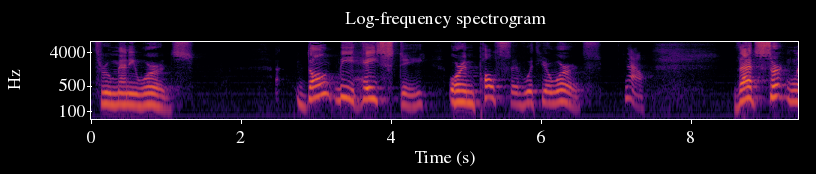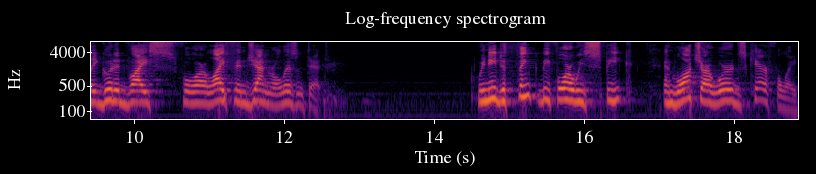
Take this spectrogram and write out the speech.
through many words. Don't be hasty or impulsive with your words. Now, that's certainly good advice for life in general, isn't it? We need to think before we speak and watch our words carefully.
